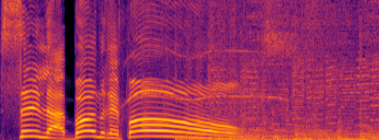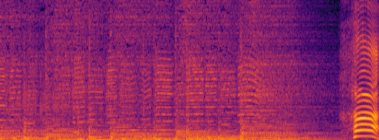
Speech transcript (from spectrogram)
c'est la bonne réponse! Ha!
